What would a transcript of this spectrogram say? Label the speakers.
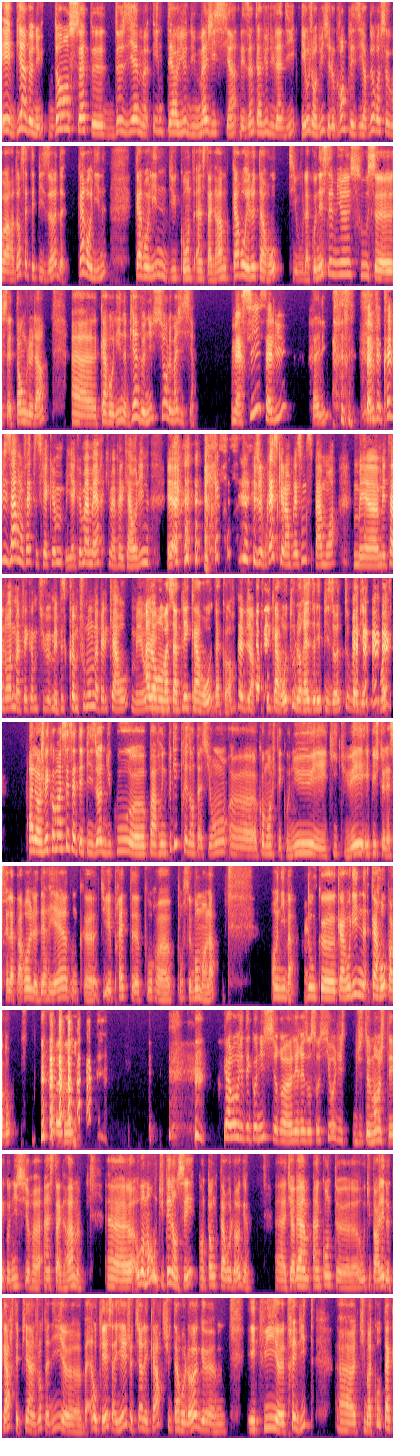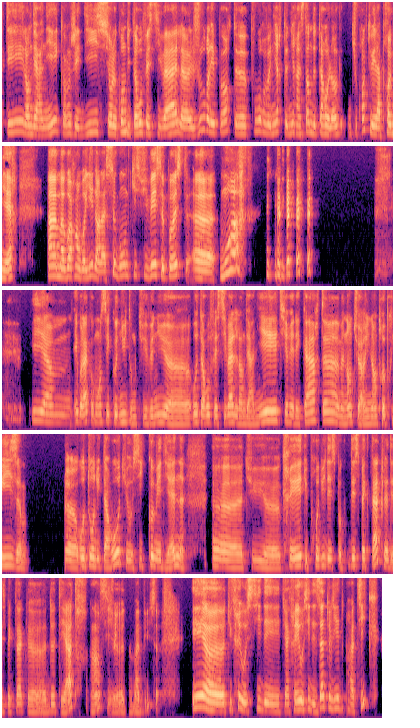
Speaker 1: et bienvenue dans cette deuxième interview du magicien, les interviews du lundi. Et aujourd'hui, j'ai le grand plaisir de recevoir dans cet épisode Caroline, Caroline du compte Instagram Caro et le Tarot, si vous la connaissez mieux sous cet angle-là. Euh, Caroline, bienvenue sur le magicien.
Speaker 2: Merci, salut.
Speaker 1: Salut.
Speaker 2: Ça me fait très bizarre en fait, parce qu'il n'y a, a, que ma mère qui m'appelle Caroline. J'ai presque l'impression que c'est pas moi, mais, euh, mais tu as le droit de m'appeler comme tu veux. Mais parce que comme tout le monde m'appelle Caro. Mais
Speaker 1: Alors on va s'appeler Caro, d'accord.
Speaker 2: Très bien.
Speaker 1: Tu t'appelles Caro, tout le reste de l'épisode, tout va bien. Alors, je vais commencer cet épisode du coup euh, par une petite présentation, euh, comment je t'ai connu et qui tu es, et puis je te laisserai la parole derrière. Donc, tu es prête pour, pour ce moment-là. On y va. Donc, euh, Caroline, Caro, pardon. Euh, Caro, j'étais connue sur euh, les réseaux sociaux. justement, j'étais connue sur Instagram. au moment où tu t'es lancée en tant que tarologue, tu avais un, compte où tu parlais de cartes et puis un jour, tu as dit ben, Ok, ça y est, je tire les cartes, je suis tarologue. et puis, très vite, euh, tu m'as contacté l'an dernier quand j'ai dit sur le compte du Tarot Festival, euh, j'ouvre les portes euh, pour venir tenir un stand de tarologue. Je crois que tu es la première à m'avoir envoyé dans la seconde qui suivait ce poste. moi? Et, et, voilà comment on s'est connus. Donc, tu es venu au Tarot Festival l'an dernier, tirer les cartes. Maintenant, tu as une entreprise euh, autour du tarot. Tu es aussi comédienne. Euh, tu euh, crées, tu produis des, spectacles, des spectacles de théâtre, hein, si je ne m'abuse. Et tu, crées aussi des, tu as créé aussi des ateliers de pratique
